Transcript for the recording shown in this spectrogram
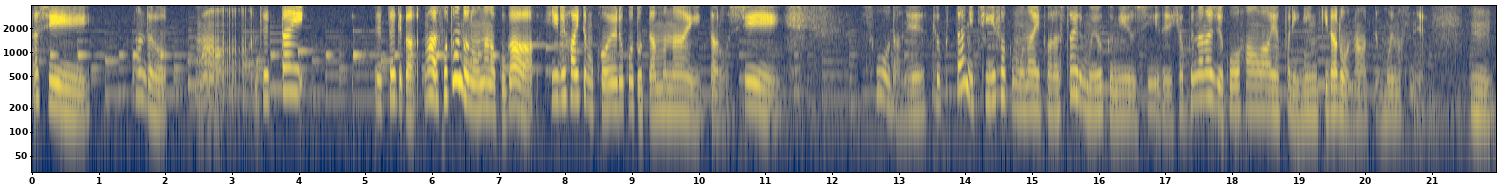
だし、なんだろう。まあ絶対絶対ってかまあほとんどの女の子がヒール履いても超えることってあんまないだろうしそうだね。極端に小さくもないからスタイルもよく見えるしで170後半はやっぱり人気だろうなって思いますね。うん。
